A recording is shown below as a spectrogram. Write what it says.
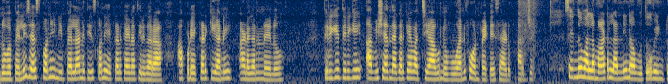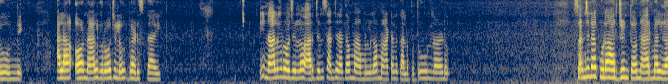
నువ్వు పెళ్ళి చేసుకొని నీ పిల్లాన్ని తీసుకొని ఎక్కడికైనా తిరగరా? అప్పుడు ఎక్కడికి అని అడగను నేను. తిరిగి తిరిగి ఆ విషయం దగ్గరికే వచ్చి ఆగు నువ్వు అని ఫోన్ పెట్టేశాడు అర్జున్. సింధు వాళ్ళ మాటలన్నీ నవ్వుతూ వింటూ ఉంది. అలా ఓ నాలుగు రోజులు గడుస్తాయి. ఈ నాలుగు రోజుల్లో అర్జున్ సంజనతో మామూలుగా మాటలు కలుపుతూ ఉన్నాడు. సంజన కూడా అర్జున్తో నార్మల్గా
